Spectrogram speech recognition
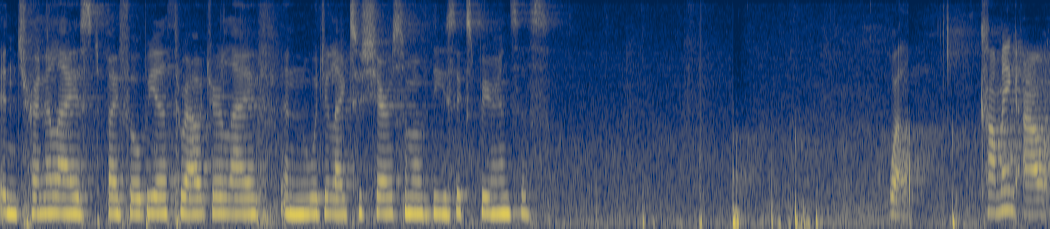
internalized biphobia throughout your life? And would you like to share some of these experiences? Well, coming out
